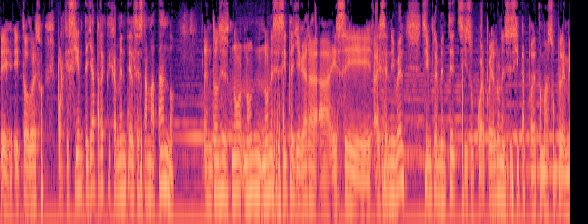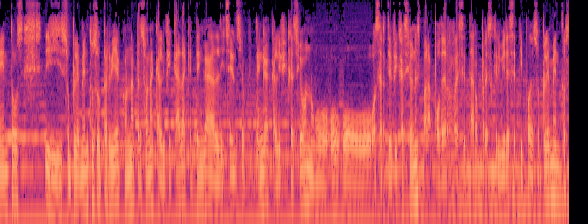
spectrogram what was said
eh, y todo eso porque siente ya prácticamente él se está matando entonces no, no, no necesita llegar a, ese, a ese nivel. Simplemente si su cuerpo ya lo necesita puede tomar suplementos y suplementos súper bien con una persona calificada que tenga licencia o que tenga calificación o, certificaciones para poder recetar o prescribir ese tipo de suplementos.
